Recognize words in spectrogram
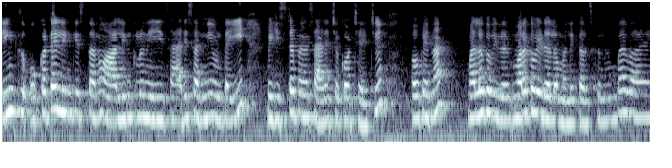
లింక్స్ ఒకటే లింక్ ఇస్తాను. ఆ లింక్లో ఈ శారీస్ అన్నీ ఉంటాయి. మీకు ఇష్టమైన శారీ చెక్అవుట్ చేయొచ్చు. ఓకేనా మరొక వీడియో మరొక వీడియోలో మళ్ళీ కలుసుకుందాం. బాయ్ బాయ్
